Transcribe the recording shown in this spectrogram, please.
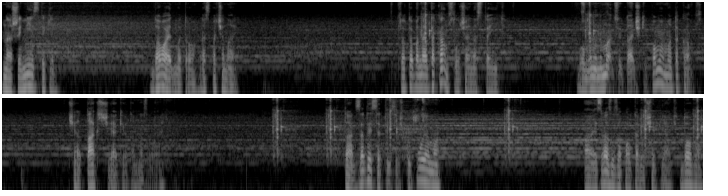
Наші містики. Давай, Дмитро, розпочинай. Це в тебе не атакам случайно стоїть. Бо в мене нема цієї тачки. По-моєму, атакам. Чи атакс, чи як його там називають. Так, за 10 тисяч купуємо. А, і зразу за полтори ще 5. Добре.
